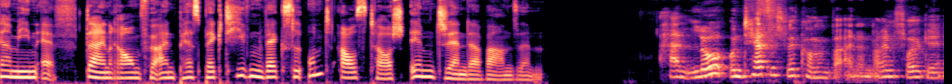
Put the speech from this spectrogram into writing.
Vitamin F, dein Raum für einen Perspektivenwechsel und Austausch im Gender-Wahnsinn. Hallo und herzlich willkommen bei einer neuen Folge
